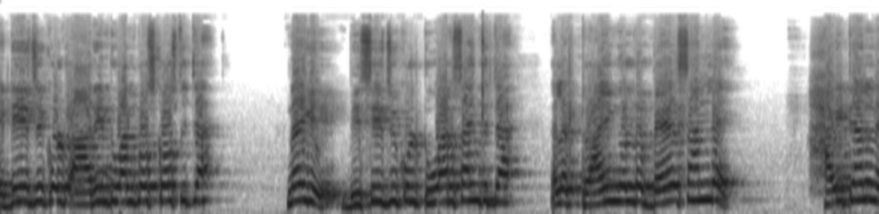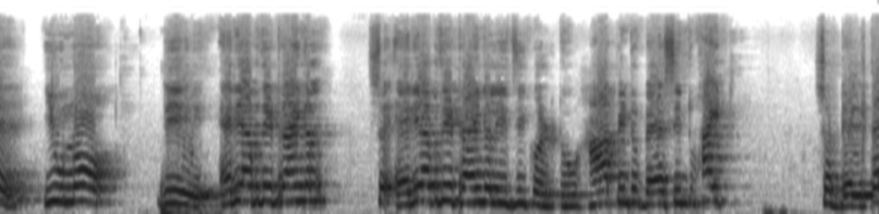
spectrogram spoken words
at is equal to R into one plus cos theta नहीं कि BC is equal to R sine theta triangle base आनले height and you know the area of the triangle so area of the triangle is equal to half into base into height so delta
